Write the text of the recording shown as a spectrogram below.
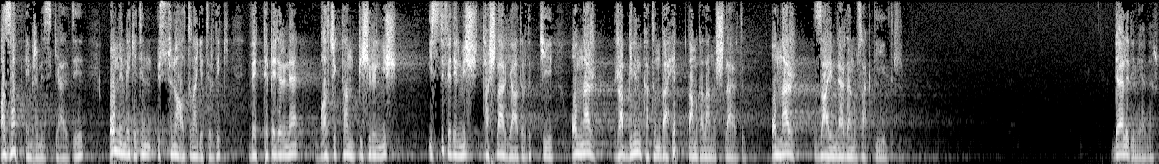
azap emrimiz geldi, o memleketin üstünü altına getirdik ve tepelerine balçıktan pişirilmiş, istif edilmiş taşlar yağdırdık ki onlar Rabbinin katında hep damgalanmışlardı. Onlar zalimlerden uzak değildir. Değerli dinleyenler,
